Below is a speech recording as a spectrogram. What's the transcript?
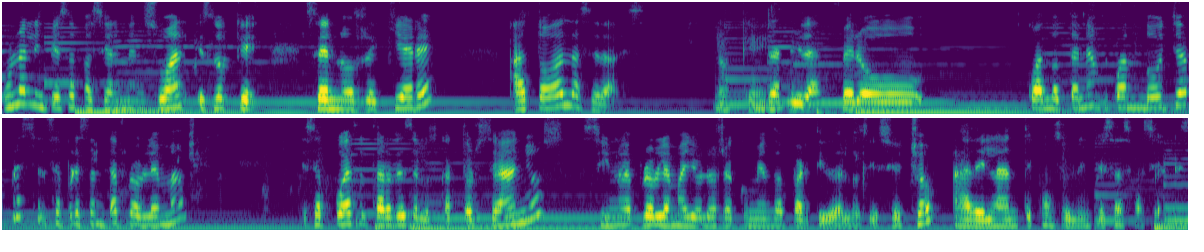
una limpieza facial mensual es lo que se nos requiere a todas las edades Ok. en realidad, pero cuando, tenemos, cuando ya se presenta problema, se puede tratar desde los 14 años. Si no hay problema, yo les recomiendo a partir de los 18, adelante con sus limpiezas faciales.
